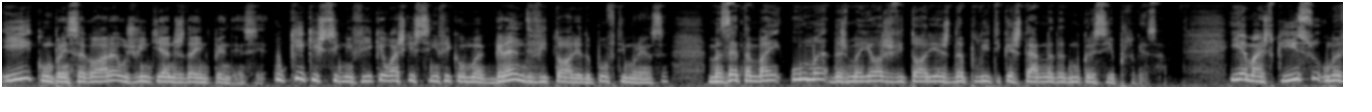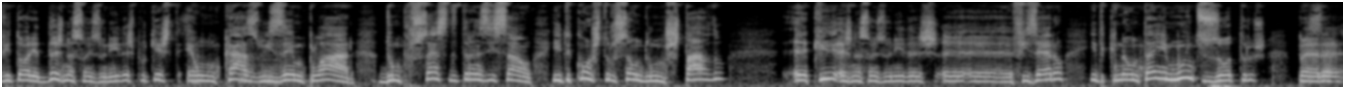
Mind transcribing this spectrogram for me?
e cumprem-se agora os 20 anos da independência. O que é que isto significa? Eu acho que isto significa uma grande vitória do povo timorense, mas é também uma das maiores vitórias da política externa da democracia portuguesa. E é mais do que isso, uma vitória das Nações Unidas, porque este é um caso uhum. exemplar de um processo de transição e de construção de um Estado eh, que as Nações Unidas uh, uh, fizeram e de que não têm muitos outros para,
